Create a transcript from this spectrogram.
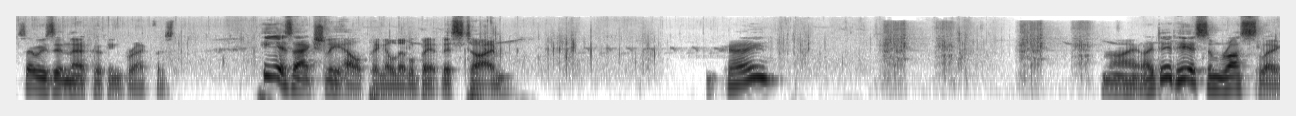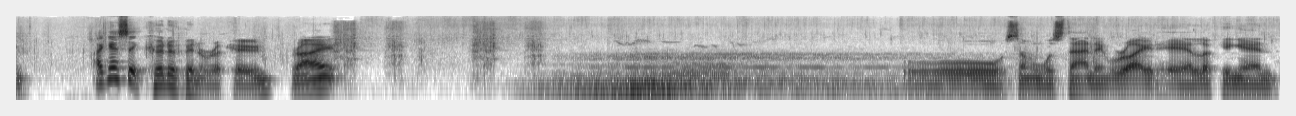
So he's in there cooking breakfast. He is actually helping a little bit this time. Okay. Right, I did hear some rustling. I guess it could have been a raccoon, right? Oh, someone was standing right here looking in.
